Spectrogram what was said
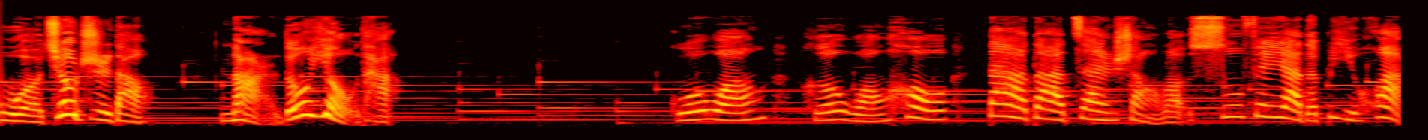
我就知道哪儿都有他。”国王和王后大大赞赏了苏菲亚的壁画。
